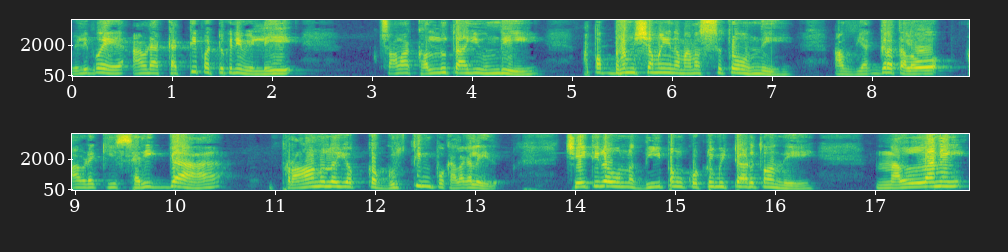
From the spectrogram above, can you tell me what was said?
వెళ్ళిపోయి ఆవిడ కత్తి పట్టుకుని వెళ్ళి చాలా కళ్ళు తాగి ఉంది అపభ్రంశమైన మనస్సుతో ఉంది. ఆ వ్యగ్రతలో ఆవిడకి సరిగ్గా ప్రాణుల యొక్క గుర్తింపు కలగలేదు. చేతిలో ఉన్న దీపం కొట్టుమిట్టాడుతోంది. నల్లని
